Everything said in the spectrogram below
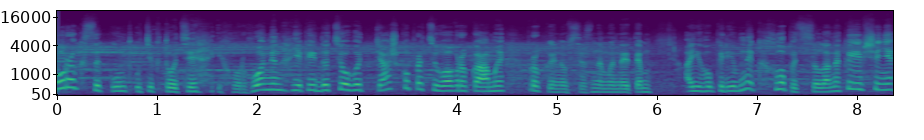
40 секунд у Тіктоці. І Хоргомін, який до цього тяжко працював роками, прокинувся знаменитим. А його керівник, хлопець села на Київщині,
